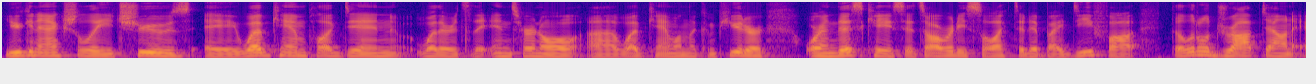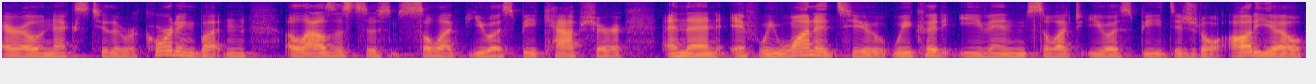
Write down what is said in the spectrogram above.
you can actually choose a webcam plugged in, whether it's the internal uh, webcam on the computer, or in this case, it's already selected it by default. The little drop down arrow next to the recording button allows us to select USB capture, and then if we wanted to, we could even select USB digital audio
